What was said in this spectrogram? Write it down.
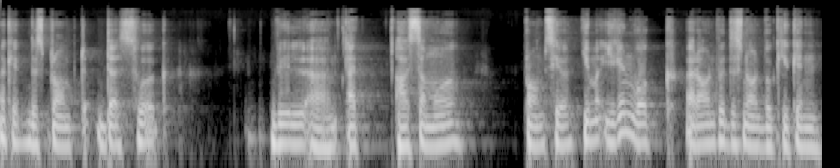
Okay. This prompt does work. We'll um, ask some more prompts here. You you can work around with this notebook. You can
